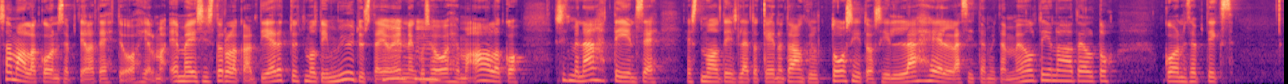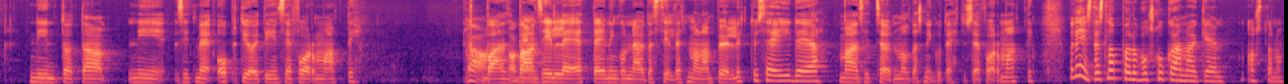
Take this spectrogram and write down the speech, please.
samalla konseptilla tehty ohjelma. Ja me ei siis todellakaan tiedetty, että me oltiin myyty sitä jo ennen kuin se ohjelma alkoi. Sitten me nähtiin se ja sitten me oltiin silleen, että okei, no tämä on kyllä tosi tosi lähellä sitä, mitä me oltiin ajateltu konseptiksi. Niin, tota, niin sitten me optioitiin se formaatti. Joo, vaan, okei. vaan silleen, ettei niin näytä siltä, että me ollaan pöllytty se idea, vaan sitten se, että me oltaisiin niin tehty se formaatti. Mutta ei sitä loppujen lopuksi kukaan oikein ostanut.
